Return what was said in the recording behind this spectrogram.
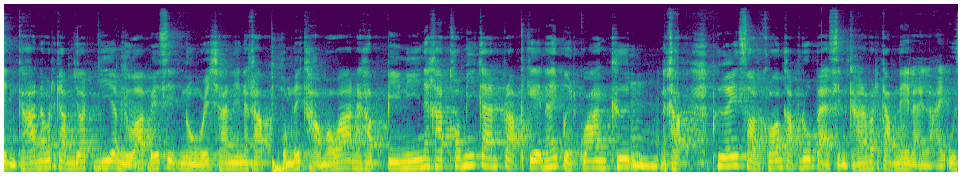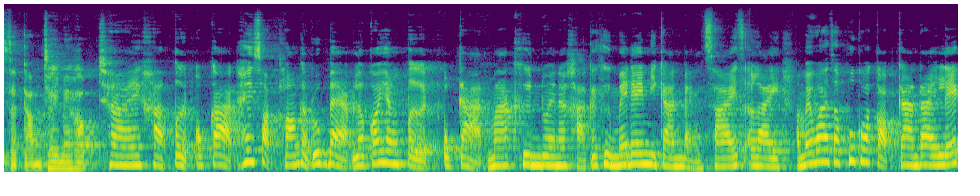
สินค้านวัตกรรมยอดเยี่ยมหรือว่า Best Innovation นี้นะครับ ผมได้ข่าวมาว่านะครับ ปีนี้นะครับเขามีการปรับเกณฑ์ให้เปิดกว้างขึ้นนะครับ เพื่อให้สอดคล้องกับรูปแบบสินค้านวัตกรรมในหลาย ๆ อุตสาหกรรมใช่ไหมครับ ใช่ค่ะ เปิดโอกาสให้สอดคล้องกับรูปแบบ แล้วก็ยังเปิดโอกาสมากขึ้นด้วยนะคะ ก็คือไม่ได้มีการแบ่งไซส์อะไร ไม่ว่าจะผู้ประกอบการรายเล็ก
